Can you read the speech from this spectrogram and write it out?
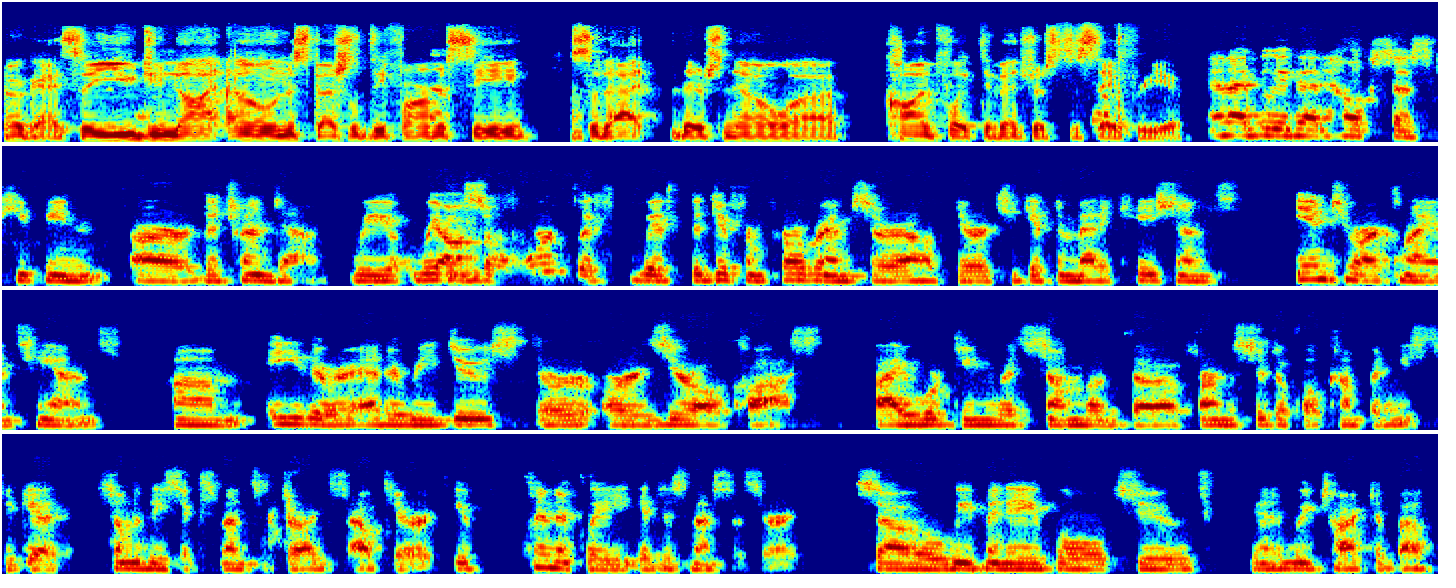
okay so you do not own a specialty pharmacy so that there's no uh, conflict of interest to say for you and i believe that helps us keeping our the trend down we we mm-hmm. also work with with the different programs that are out there to get the medications into our clients hands um, either at a reduced or, or zero cost by working with some of the pharmaceutical companies to get some of these expensive drugs out there if clinically it is necessary. So we've been able to, and we talked about,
